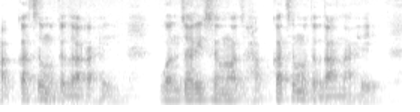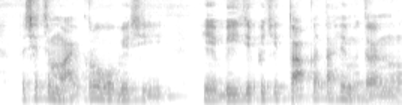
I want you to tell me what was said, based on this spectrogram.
हक्काचं मतदार आहे. वंजारी समाज हक्काचं मतदान आहे. तसेच मायक्रो ओबीसी हे बी जे पीची ताकद आहे मित्रांनो.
